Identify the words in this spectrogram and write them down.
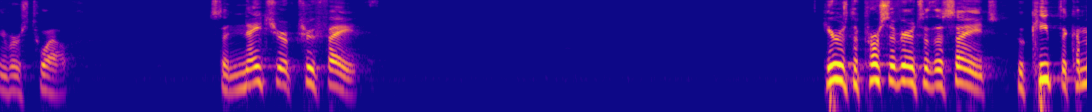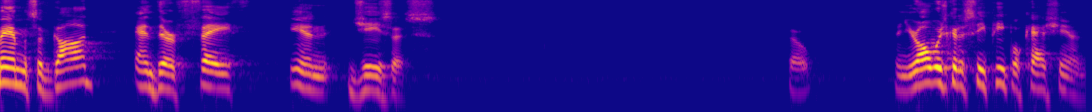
in verse 12. It's the nature of true faith. Here's the perseverance of the saints who keep the commandments of God and their faith in Jesus. So, and you're always going to see people cash in,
